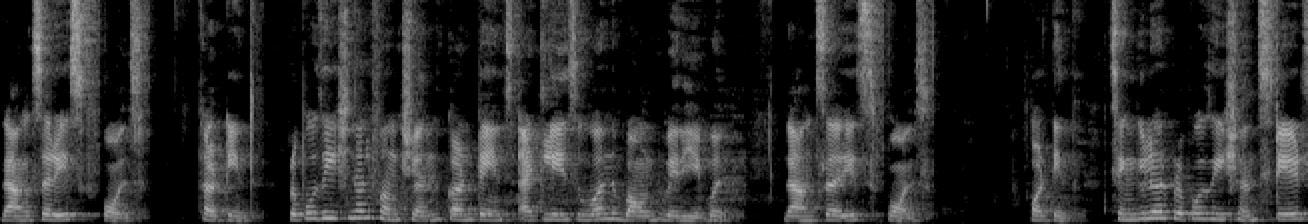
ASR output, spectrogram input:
The answer is false. 13th. Propositional function contains at least one bound variable. The answer is false. 14th. Singular proposition states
